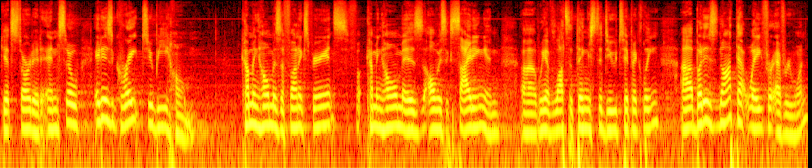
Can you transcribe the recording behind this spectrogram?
get started. And so it is great to be home. Coming home is a fun experience. F- coming home is always exciting, and uh, we have lots of things to do typically. Uh, but it's not that way for everyone.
